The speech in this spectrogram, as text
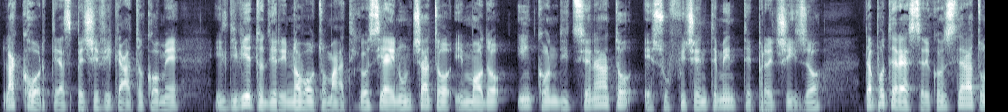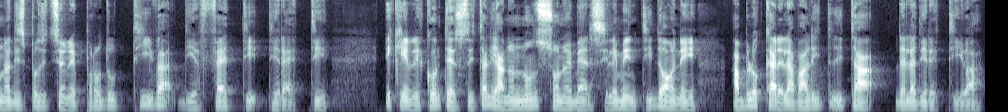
la Corte ha specificato come il divieto di rinnovo automatico sia enunciato in modo incondizionato e sufficientemente preciso da poter essere considerato una disposizione produttiva di effetti diretti e che nel contesto italiano non sono emersi elementi idonei a bloccare la validità della direttiva.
